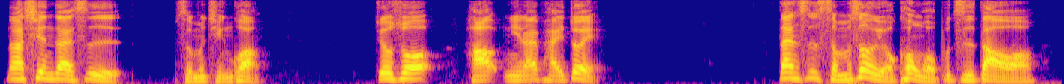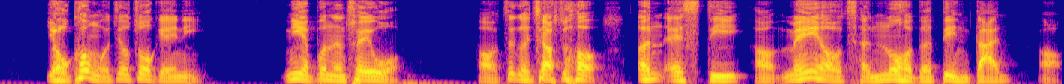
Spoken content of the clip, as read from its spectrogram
那现在是什么情况？就是说，好，你来排队，但是什么时候有空我不知道哦，有空我就做给你，你也不能催我。哦，这个叫做 NSD 啊，没有承诺的订单啊。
